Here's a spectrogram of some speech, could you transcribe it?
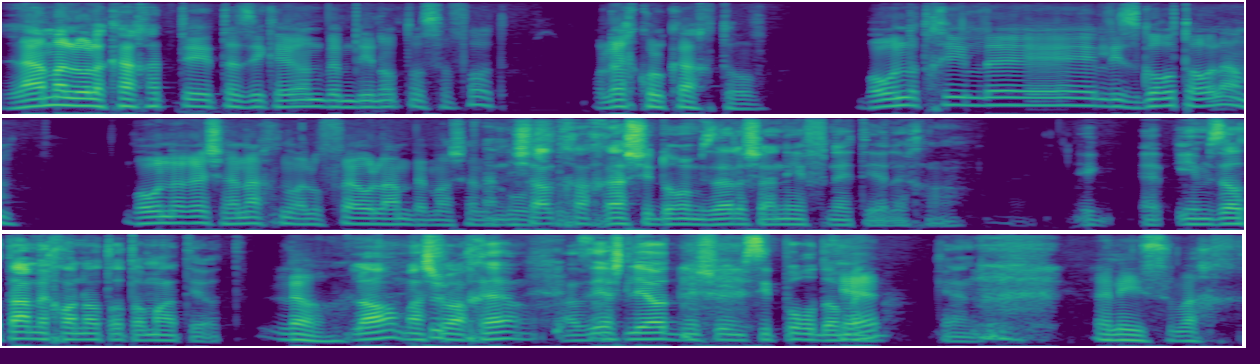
למה לא לקחת uh, את הזיכיון במדינות נוספות? הולך כל כך טוב. בואו נתחיל לסגור את העולם. בואו נראה שאנחנו אלופי העולם במה שאנחנו עושים. אני אשאל אותך אחרי השידור אם זה אלה שאני הפניתי אליך. אם זה אותן מכונות אוטומטיות. לא. לא? משהו אחר? אז יש לי עוד מישהו עם סיפור דומה. כן? כן. אני אשמח.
